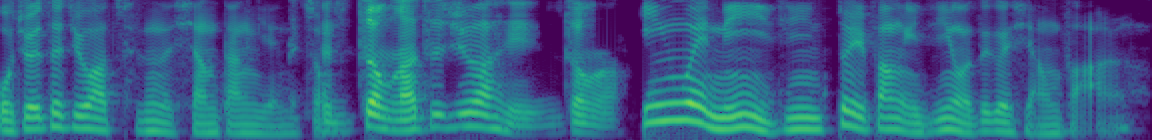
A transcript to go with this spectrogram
我觉得这句话真的相当严重，很重啊，这句话很严重啊，因为你已经对方已经有这个想法了，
